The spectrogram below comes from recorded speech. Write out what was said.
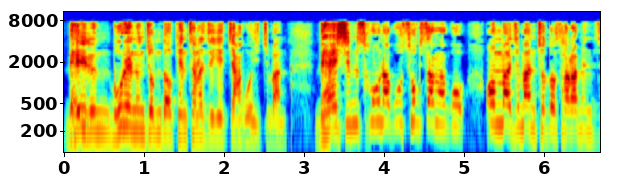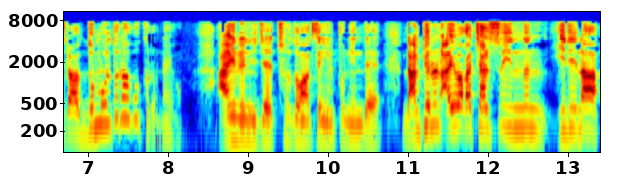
내일은 모레는 좀 더 괜찮아지겠지 하고 있지만 내심 서운하고 속상하고 엄마지만 저도 사람인지라 눈물도 나고 그러네요. 아이는 이제 초등학생일 뿐인데 남편은 아이와 같이 할 수 있는 일이나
